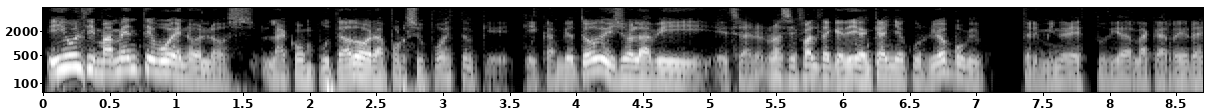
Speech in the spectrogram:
Y últimamente, bueno, los, la computadora, por supuesto, que, que cambió todo y yo la vi, o sea, no hace falta que digan qué año ocurrió porque terminé de estudiar la carrera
